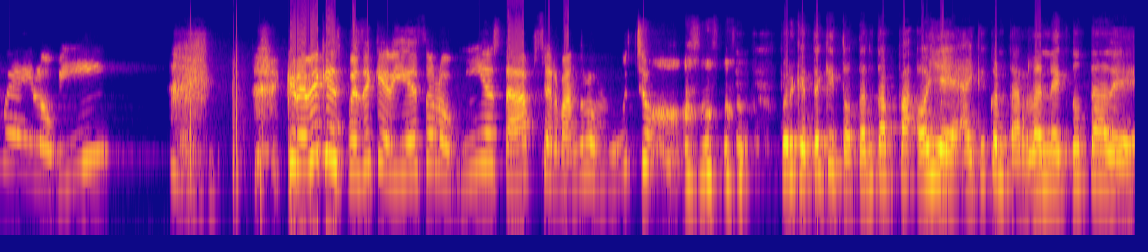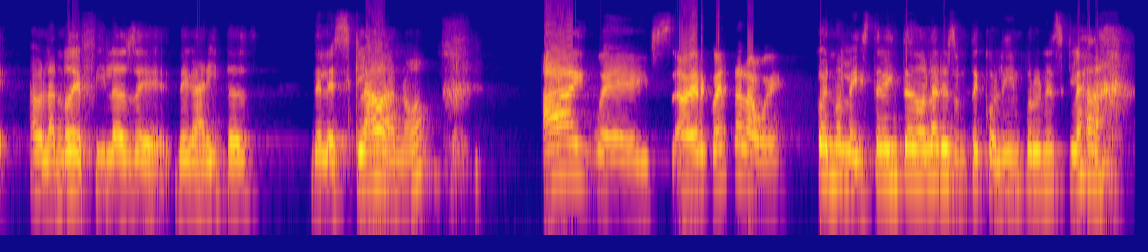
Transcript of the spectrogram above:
güey, lo vi. Créeme que después de que vi eso, lo vi, estaba observándolo mucho. ¿Por qué te quitó tanta... Pa Oye, hay que contar la anécdota de, hablando de filas de, de garitas, de la esclava, ¿no? Ay, güey, a ver, cuéntala, güey cuando le diste 20 dólares un tecolín por una esclava.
